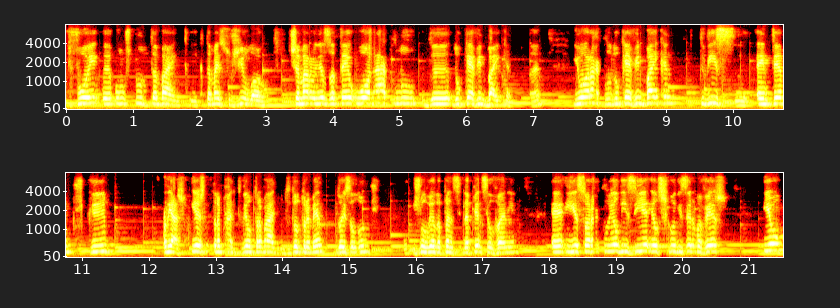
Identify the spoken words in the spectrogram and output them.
que foi um estudo também, que, que, também surgiu logo. Chamaram eles até o oráculo de, do Kevin Bacon. É? E o oráculo do Kevin Bacon que disse em tempos que, aliás, este trabalho, que deu trabalho de doutoramento, dois alunos, Júlio da, da Pensilvânia, eh, e esse oráculo ele dizia, ele chegou a dizer uma vez, eu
